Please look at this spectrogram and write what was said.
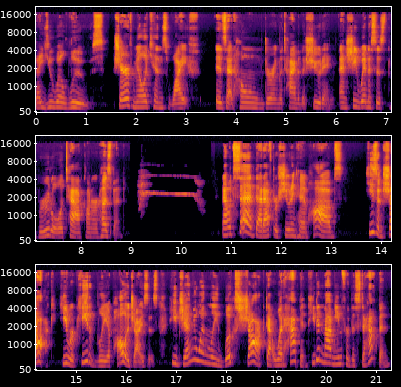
that you will lose. Sheriff Milliken's wife is at home during the time of the shooting, and she witnesses the brutal attack on her husband. Now, it's said that after shooting him, Hobbs, he's in shock. He repeatedly apologizes. He genuinely looks shocked at what happened. He did not mean for this to happen.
